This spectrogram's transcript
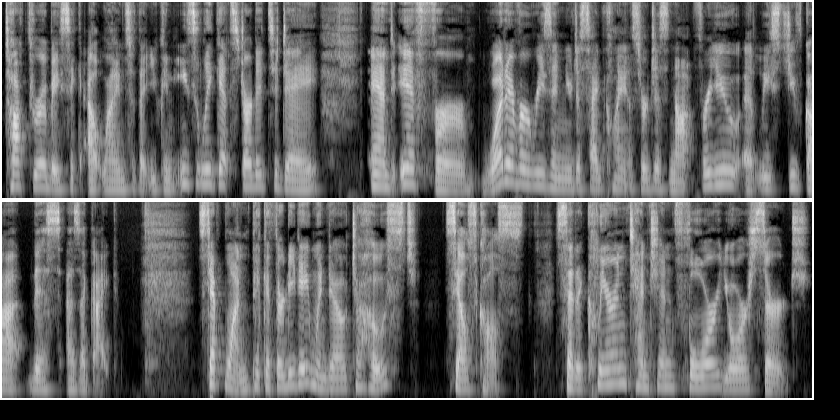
talk through a basic outline so that you can easily get started today and if for whatever reason you decide client surge is not for you, at least you've got this as a guide. Step one, pick a 30 day window to host sales calls. Set a clear intention for your surge.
